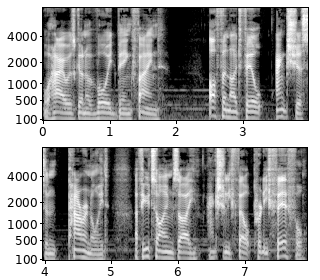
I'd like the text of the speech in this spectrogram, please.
or how I was going to avoid being found. Often I'd feel anxious and paranoid. A few times I actually felt pretty fearful,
